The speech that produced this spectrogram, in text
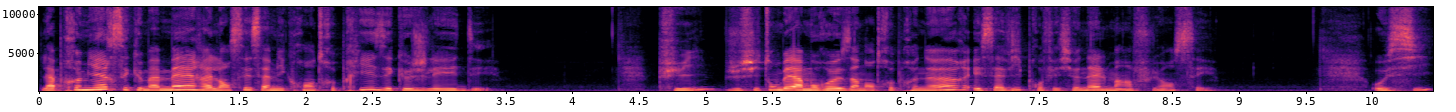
la première, c'est que ma mère a lancé sa micro-entreprise et que je l'ai aidée. Puis, je suis tombée amoureuse d'un entrepreneur et sa vie professionnelle m'a influencée. Aussi,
